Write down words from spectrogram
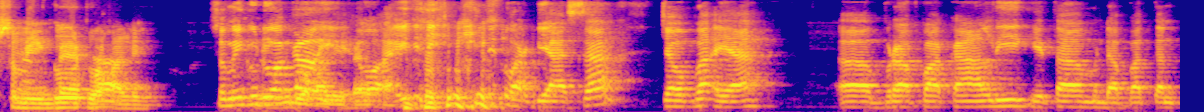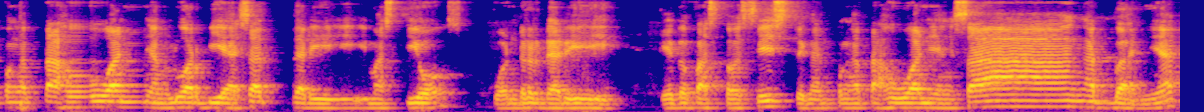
Seminggu dua kali. Seminggu dua kali. Wah, ini, ini luar biasa. Coba ya, uh, berapa kali kita mendapatkan pengetahuan yang luar biasa dari Mas Tio, founder dari ketofastosis dengan pengetahuan yang sangat banyak.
